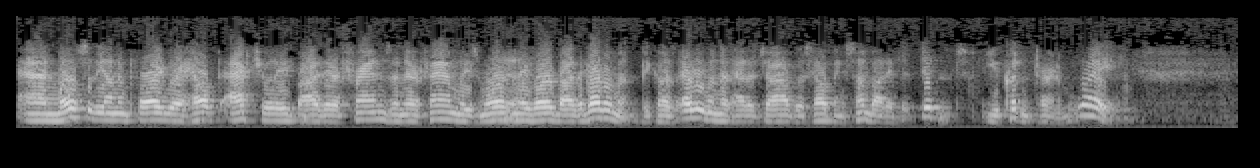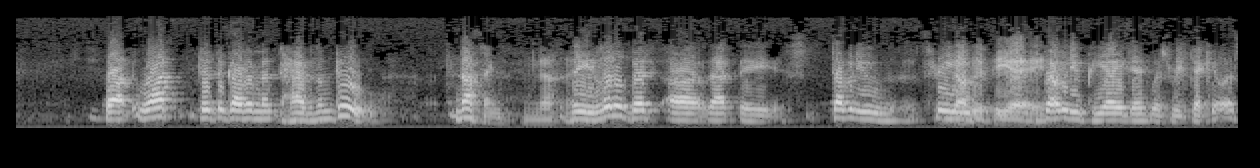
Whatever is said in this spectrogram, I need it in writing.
And most of the unemployed were helped actually by their friends and their families more than they were by the government because everyone that had a job was helping somebody that didn't. You couldn't turn them away. But what did the government have them do? Nothing. Nothing. The little bit uh, that the W3 WPA. WPA did was ridiculous.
